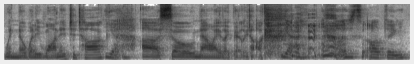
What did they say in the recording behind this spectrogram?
when nobody wanted to talk. Yeah. Uh, so now I like barely talk. yeah. I know. It's an odd thing.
